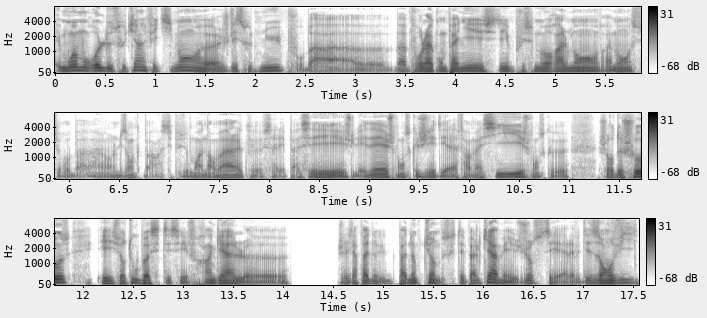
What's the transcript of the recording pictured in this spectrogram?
Et moi, mon rôle de soutien, effectivement, euh, je l'ai soutenu pour, bah, euh, bah, pour l'accompagner. C'était plus moralement, vraiment, sur, bah, en disant que bah, c'est plus ou moins normal, que ça allait passer. Je l'aidais, je pense que j'ai aidé à la pharmacie, je pense que ce genre de choses. Et surtout, bah, c'était ses fringales. euh, je vais dire pas, no- pas nocturne parce que c'était pas le cas, mais juste c'était- elle avait des envies.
